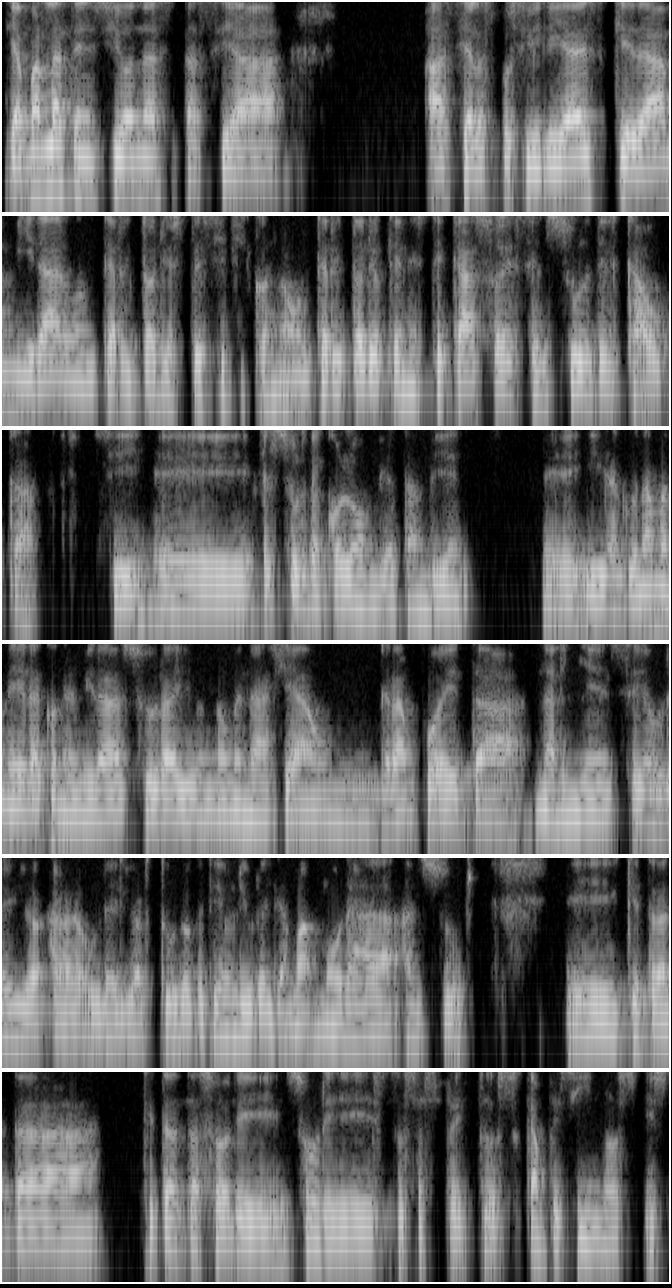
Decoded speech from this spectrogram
llamar la atención hacia hacia las posibilidades que da mirar un territorio específico, ¿no? Un territorio que en este caso es el sur del Cauca, ¿sí? Eh, el sur de Colombia también. Eh, y de alguna manera con el mirar al sur hay un homenaje a un gran poeta nariñense, Aurelio, Arturo, que tiene un libro que se llama Morada al Sur, eh, que trata que trata sobre, sobre estos aspectos campesinos. Es,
